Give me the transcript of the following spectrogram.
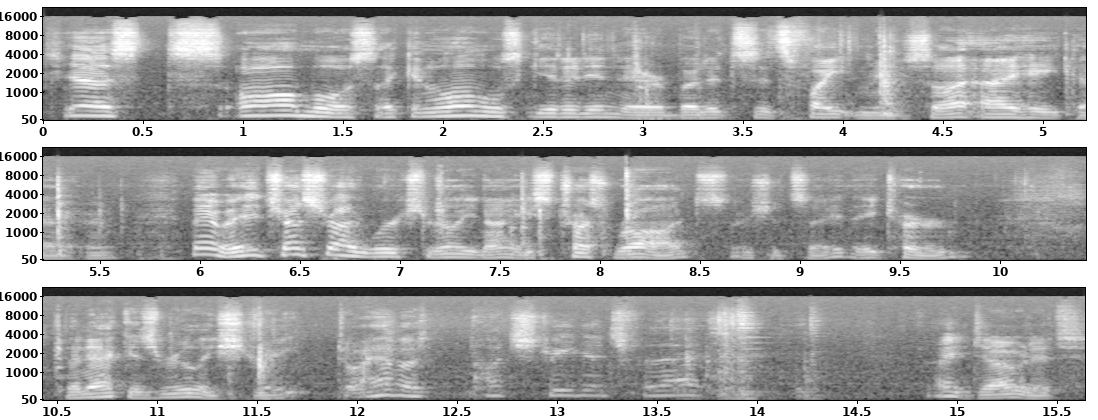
just almost I can almost get it in there but it's it's fighting me. So I, I hate that anyway the truss rod works really nice. Truss rods I should say. They turn. The neck is really straight. Do I have a not straight edge for that? I doubt it.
